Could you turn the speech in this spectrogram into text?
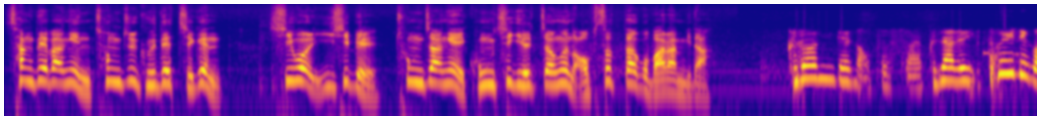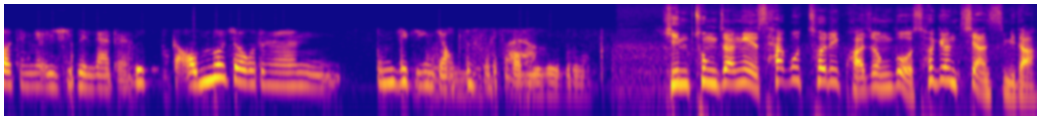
상대방인 청주교대 측은 10월 20일 총장의 공식 일정은 없었다고 말합니다. 그런 데는 없었어요. 그날이 토요일이거든요, 20일 날은. 그러니까 업무적으로는 움직인 게 없었어요. 김 총장의 사고 처리 과정도 석연치 않습니다.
